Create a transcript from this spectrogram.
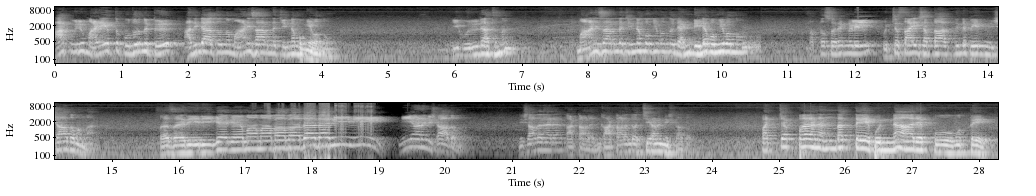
ആ കുരു മഴയത്ത് കുതിർന്നിട്ട് അതിന്റെ അകത്തുനിന്ന് മാണിസാറിന്റെ ചിഹ്നം പൊങ്ങി വന്നു. ഈ കുരുവിന്റെ അകത്തുനിന്ന് മാണിസാറിന്റെ ചിഹ്നം പൊങ്ങി വന്നു രണ്ടില പൊങ്ങി വന്നു. സപ്തസ്വരങ്ങളിൽ ഉച്ചസ്ഥായി ശബ്ദത്തിന്റെ പേര് നിഷാദമെന്നാണ്. നീയാണ് നിഷാദം. നിഷാദനാരാ? കാട്ടാളൻ. കാട്ടാളന്റെ ഒച്ചയാണ് നിഷാദം. പച്ചപ്പനന്തത്തെ പുന്നാരപ്പൂമുത്തെ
